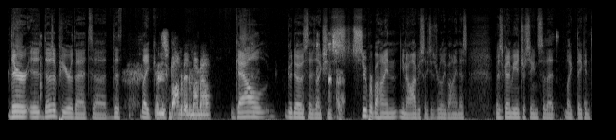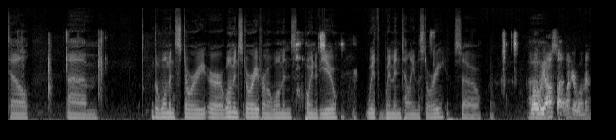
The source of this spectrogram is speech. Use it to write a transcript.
there it does appear that uh, this like I just vomited in my mouth. Gal Gadot says like she's super behind. You know, obviously she's really behind this, but it's going to be interesting so that like they can tell um, the woman's story or a woman's story from a woman's point of view with women telling the story. So, Well, we uh, all saw Wonder Woman.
